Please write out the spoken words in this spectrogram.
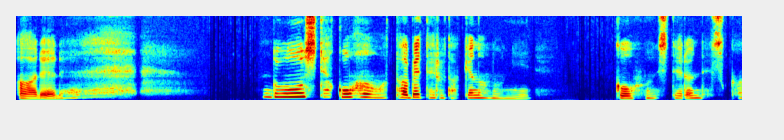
あれれ。どうしてご飯を食べてるだけなのに。興奮してるんですか？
